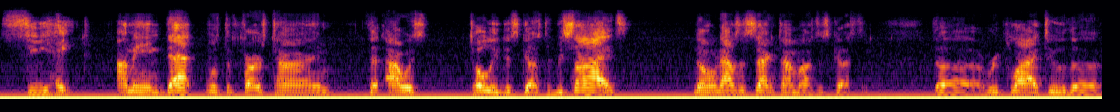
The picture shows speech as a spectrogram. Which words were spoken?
see hate. I mean, that was the first time that I was totally disgusted. Besides, no, that was the second time I was disgusted. The reply to the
